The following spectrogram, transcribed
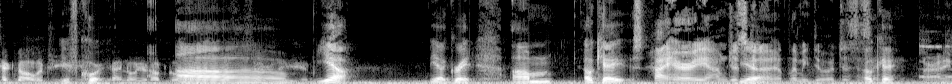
technology. Of course. I know you're not going. Uh, necessarily. yeah, yeah, great. Um, okay, Hi, Harry. I'm just Yeah. gonna let me do it. Just a Okay. second. All right.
